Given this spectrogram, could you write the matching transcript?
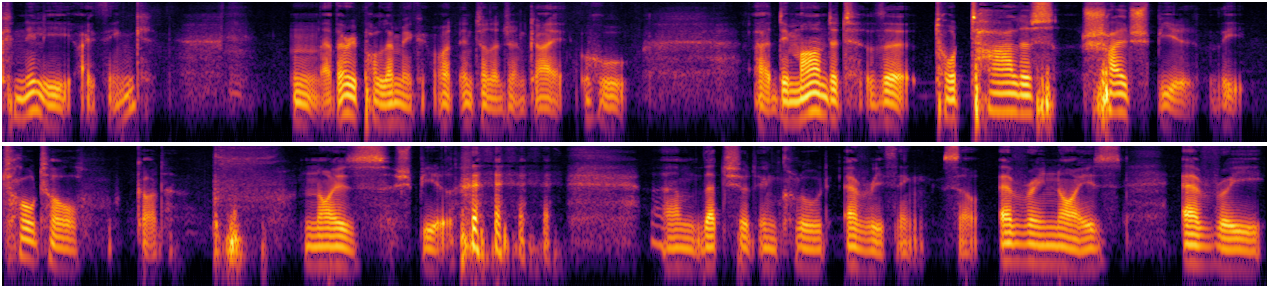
Knilli, I think, mm, a very polemic but intelligent guy who uh, demanded the totales Schallspiel, the total God noise spiel. um, that should include everything. So every noise, every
